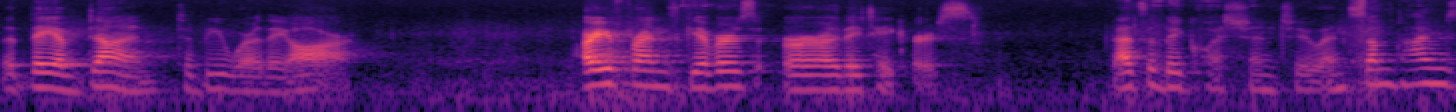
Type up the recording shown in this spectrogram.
that they have done to be where they are. Are your friends givers or are they takers? That's a big question, too. And sometimes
